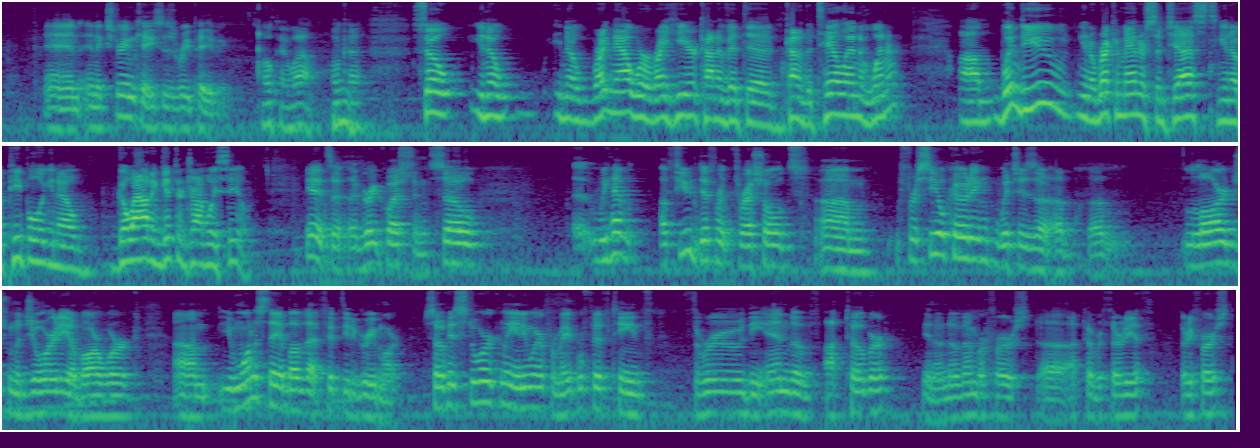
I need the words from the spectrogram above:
and in extreme cases repaving. Okay, wow. Okay. So, you know, you know, right now we're right here kind of at the kind of the tail end of winter. Um, when do you, you know, recommend or suggest, you know, people, you know, go out and get their driveway sealed? Yeah, it's a, a great question. So uh, we have a few different thresholds um, for seal coating, which is a, a, a large majority of our work. Um, you want to stay above that 50 degree mark. So historically, anywhere from April 15th through the end of October, you know, November 1st, uh, October 30th, 31st.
